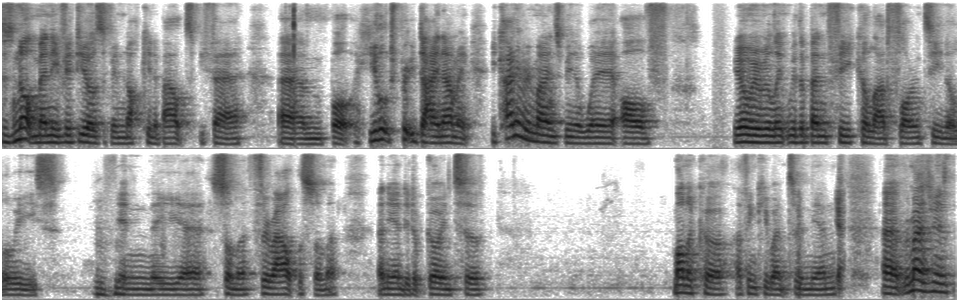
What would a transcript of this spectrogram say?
there's not many videos of him knocking about, to be fair. Um, but he looks pretty dynamic. He kind of reminds me in a way of, you know, we were linked with the Benfica lad Florentino Luis Mhm. in the uh, summer, throughout the summer, and he ended up going to Monaco. I think he went to in the end. Yeah. Uh, reminds me of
